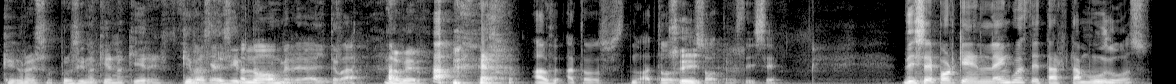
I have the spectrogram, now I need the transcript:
Qué grueso, pero si no quiere, no quieres. ¿Qué ibas a decir? No, hombre, ahí te va. A ver. A, a todos, no, a todos Sí. nosotros, dice. Dice, porque en lenguas de tartamudos.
